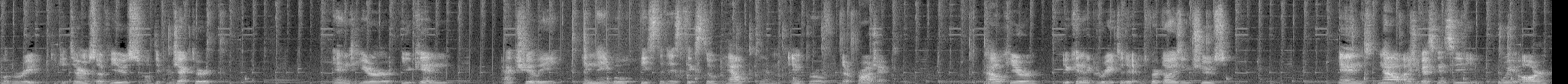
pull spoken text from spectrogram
agree to the terms of use of the projector. And here you can actually enable the statistics to help them improve their project. Now here you can agree to the advertising choose. And now as you guys can see, we are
